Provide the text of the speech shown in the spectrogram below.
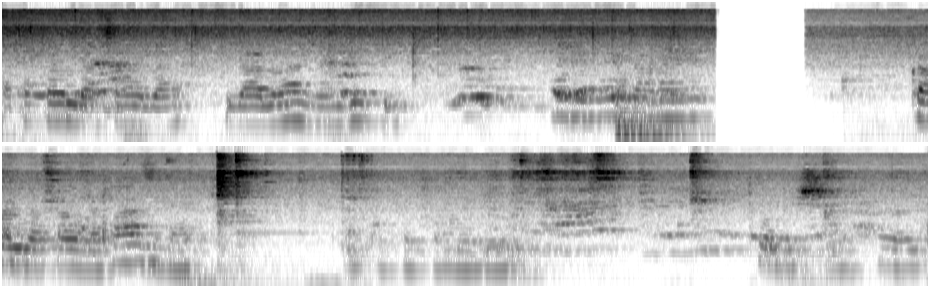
आता कांदा चांगला लाल भाजून घेते कांदा चांगला भाजला आता त्याच्यामध्ये थोडीशी हळद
